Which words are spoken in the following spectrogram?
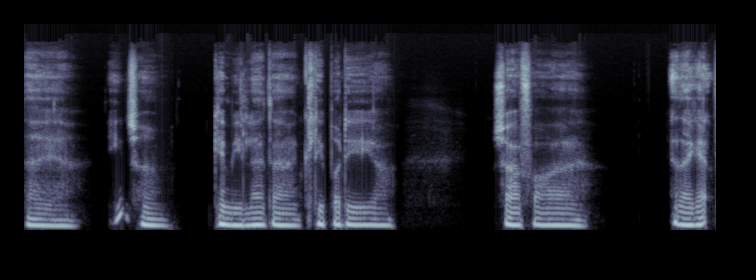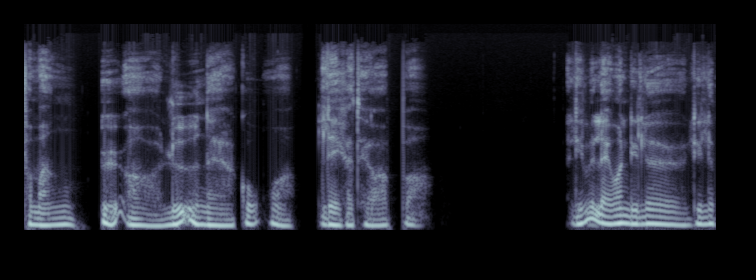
der er en som Camilla, der klipper det og sørger for øh, at der ikke alt for mange øer, og lyden er god og lægger det op, og alligevel laver en lille, lille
